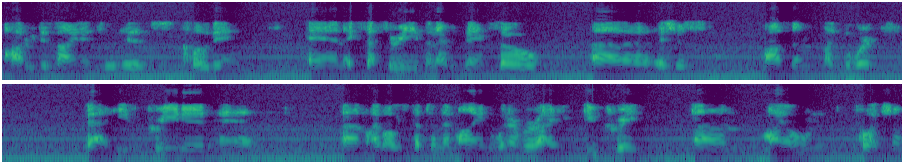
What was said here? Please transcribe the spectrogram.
pottery design into his clothing and accessories and everything. So uh, it's just awesome. Like the work that he's created and um, I've always kept in my mind whenever I do create collection.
